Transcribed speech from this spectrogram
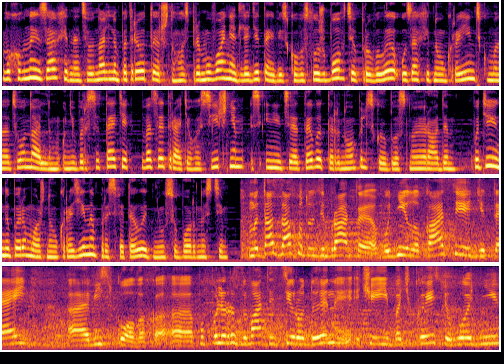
Виховний захід національно-патріотичного спрямування для дітей військовослужбовців провели у Західноукраїнському національному університеті 23 січня з ініціативи Тернопільської обласної ради. Подію Непереможна Україна присвятили Дню Соборності. Мета заходу зібрати в одній локації дітей військових, е, популяризувати ці родини, чиї батьки сьогодні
